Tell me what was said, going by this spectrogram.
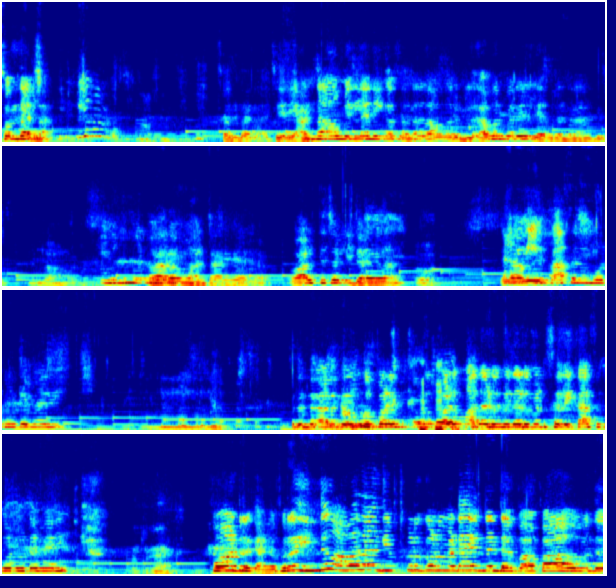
சொந்த அண்ணா. சொந்த அண்ணா சரி அண்ணாவும் இல்ல நீங்க சொன்னது அவரும் இல்ல அவர் வரே இல்லையா பிறந்த நாளுக்கு. வர மாட்டாங்க வாழ்த்து சொல்லிட்டாங்களா. ஏதாவது காசகம் போட்டு விட்ட மாதிரி. பிறந்த நாளுக்கு உடுப்படும் உடுப்படும் அதடும் இதடும் சொல்லி காசு போட்டு விட்ட மாதிரி. போட்டிருக்காங்க. அப்புறம் இன்னும் அவதான் கிஃப்ட் கொடுக்கணும் மாட்டா என்னண்டப்பா பாவம் வந்து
